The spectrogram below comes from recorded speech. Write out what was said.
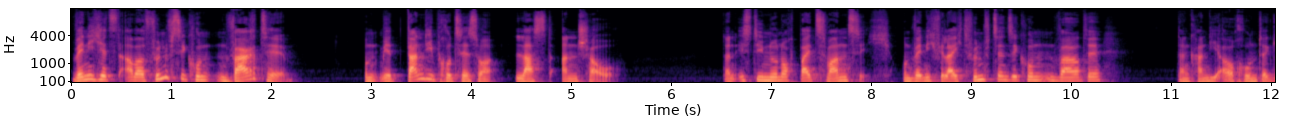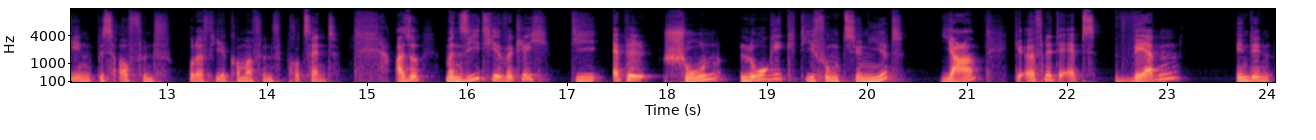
Wenn ich jetzt aber 5 Sekunden warte und mir dann die Prozessorlast anschaue, dann ist die nur noch bei 20. Und wenn ich vielleicht 15 Sekunden warte, dann kann die auch runtergehen bis auf 5 oder 4,5 Prozent. Also man sieht hier wirklich die Apple schon Logik, die funktioniert. Ja, geöffnete Apps werden in den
